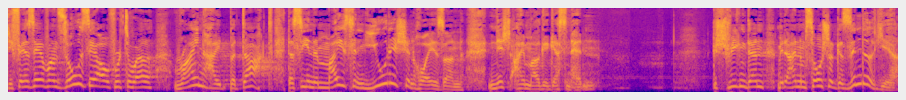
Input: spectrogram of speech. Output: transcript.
Die Pharisäer waren so sehr auf rituelle Reinheit bedacht, dass sie in den meisten jüdischen Häusern nicht einmal gegessen hätten. Geschwiegen denn mit einem Social Gesindel hier.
